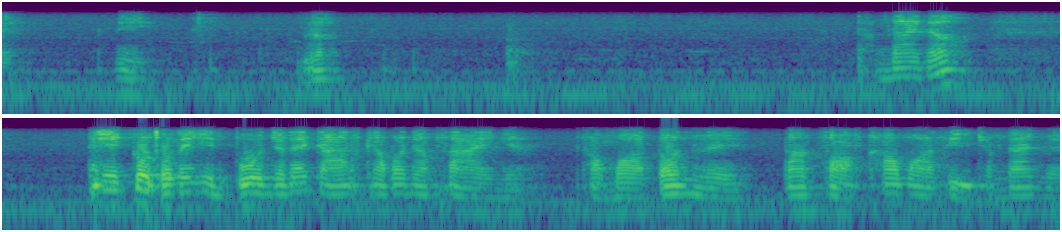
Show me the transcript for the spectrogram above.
ด์นี่นะทำได้เนอะเทกดลงในหินปูนจะได้ก๊าซคาร์บอนไดออกไซด์ไงของมอต้นเลย ตอนสอบเข้ามอสี่จำได้ไหม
